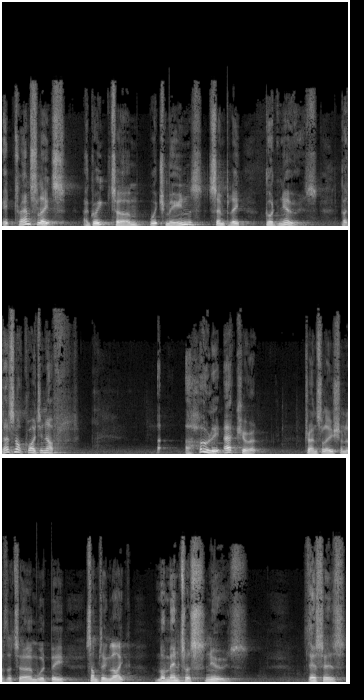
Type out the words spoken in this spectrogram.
It translates a Greek term which means simply good news. But that's not quite enough. A, a wholly accurate translation of the term would be something like momentous news. This is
